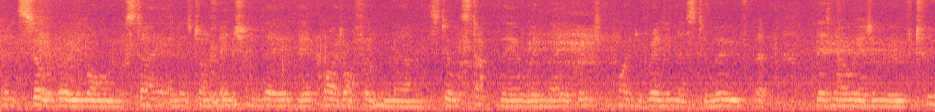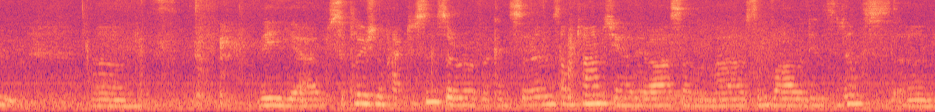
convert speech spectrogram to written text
but it's still a very long stay, and as John mentioned, they're, they're quite often um, still stuck there when they've reached the point of readiness to move, but there's nowhere to move to. The uh, seclusion practices are of a concern sometimes. You know, there are some uh, some violent incidents, um,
